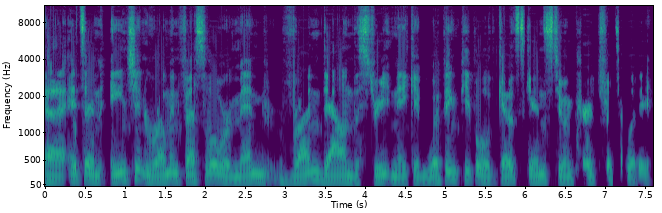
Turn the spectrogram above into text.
Uh, it's an ancient Roman festival where men run down the street naked, whipping people with goat skins to encourage fertility.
